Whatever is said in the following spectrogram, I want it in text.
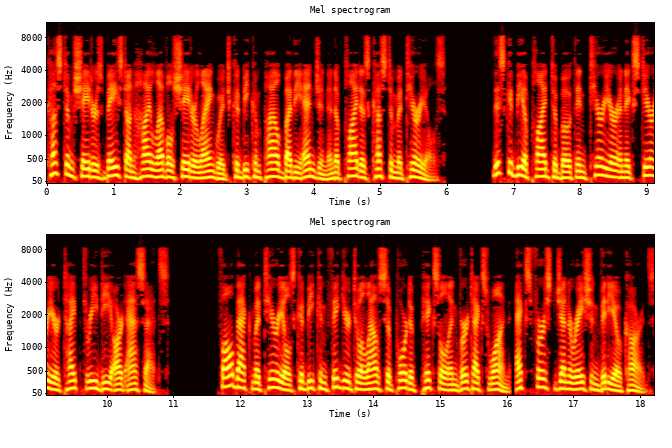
Custom shaders based on high-level shader language could be compiled by the engine and applied as custom materials. This could be applied to both interior and exterior Type 3D art assets. Fallback materials could be configured to allow support of Pixel and Vertex 1, X first-generation video cards.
